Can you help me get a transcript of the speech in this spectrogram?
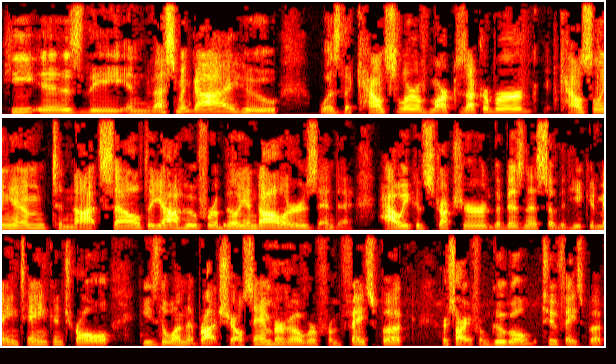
He is the investment guy who was the counselor of Mark Zuckerberg, counseling him to not sell to Yahoo for a billion dollars and how he could structure the business so that he could maintain control. He's the one that brought Sheryl Sandberg over from Facebook, or sorry, from Google to Facebook.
